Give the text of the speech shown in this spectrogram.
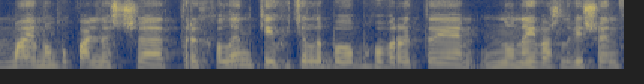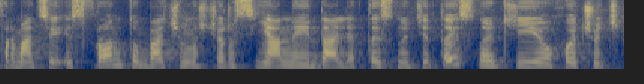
маємо буквально ще три хвилинки. Хотіли би обговорити ну найважливішу інформацію із фронту. Бачимо, що росіяни і далі тиснуть і тиснуть і хочуть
